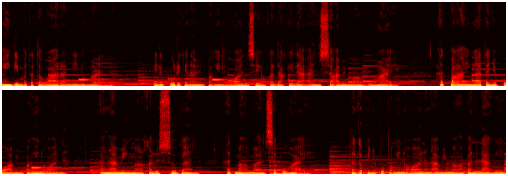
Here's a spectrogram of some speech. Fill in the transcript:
ay hindi matatawaran ni numan. Pinupuri ka namin Panginoon sa iyong kadakilaan sa aming mga buhay. At pakaingatan niyo po aming Panginoon ang aming mga kalusugan at mga mahal sa buhay. Tanggapin niyo po Panginoon ang aming mga panalangin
